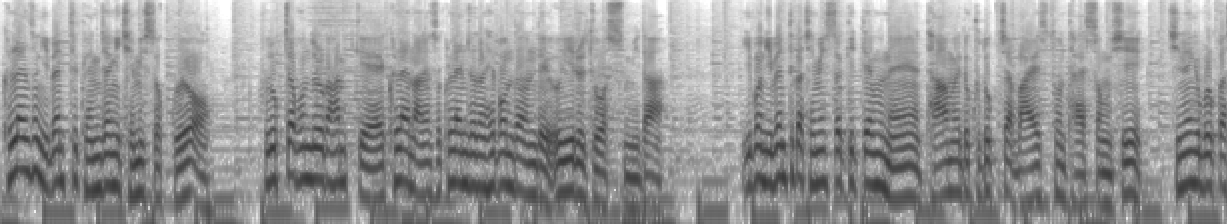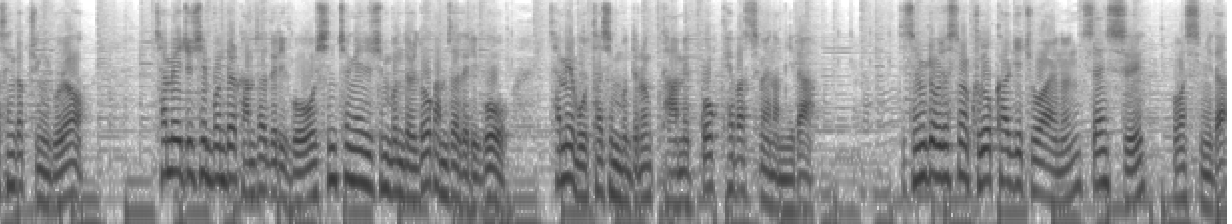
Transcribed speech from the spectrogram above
클랜성 이벤트 굉장히 재밌었고요. 구독자분들과 함께 클랜 안에서 클랜전을 해본다는 데 의의를 두었습니다. 이번 이벤트가 재밌었기 때문에 다음에도 구독자 마일스톤 달성 시 진행해볼까 생각 중이고요. 참여해주신 분들 감사드리고 신청해주신 분들도 감사드리고 참여 못하신 분들은 다음에 꼭 해봤으면 합니다. 재밌게 보셨으면 구독하기, 좋아요는 센스 고맙습니다.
